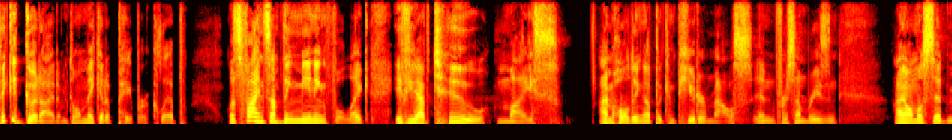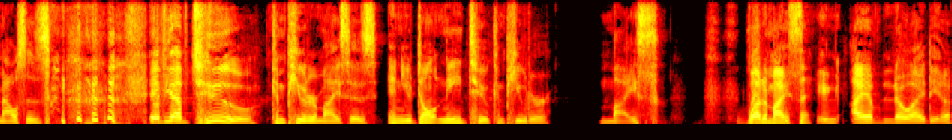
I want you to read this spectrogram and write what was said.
pick a good item. Don't make it a paper clip. Let's find something meaningful. Like if you have two mice, I'm holding up a computer mouse and for some reason I almost said mouses. if you have two computer mices and you don't need two computer mice, what am I saying? I have no idea.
